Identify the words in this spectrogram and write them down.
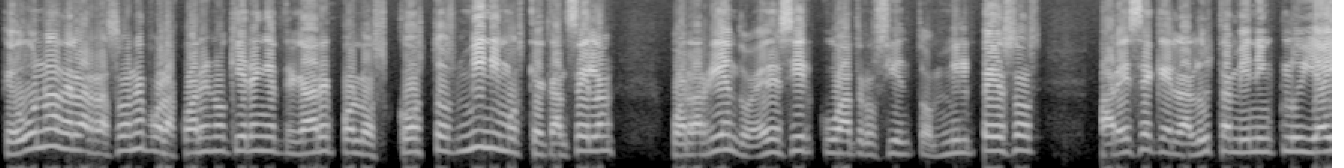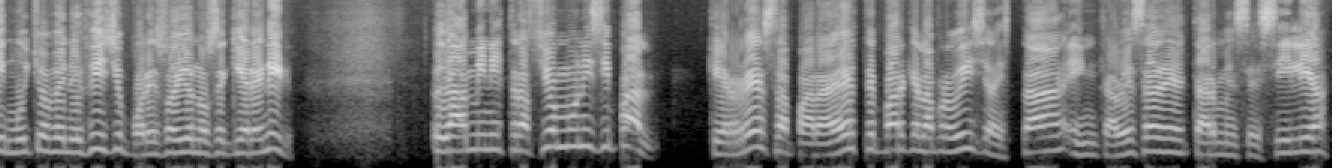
que una de las razones por las cuales no quieren entregar es por los costos mínimos que cancelan por arriendo, es decir, 400 mil pesos Parece que la luz también incluye ahí muchos beneficios, por eso ellos no se quieren ir. La administración municipal que reza para este parque de la provincia está en cabeza de Carmen Cecilia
